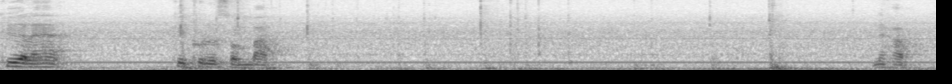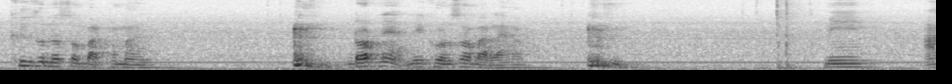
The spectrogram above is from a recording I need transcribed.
คืออะไรฮะ คือคุณสมบัติ นะครับ คือคุณสมบัติของมัน รถเนี่ยมีคุณสมบัติอะไรครับ มีอ่า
